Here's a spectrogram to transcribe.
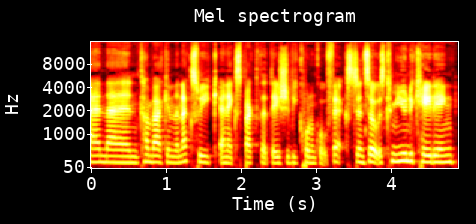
and then come back in the next week and expect that they should be quote unquote fixed. And so it was communicating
